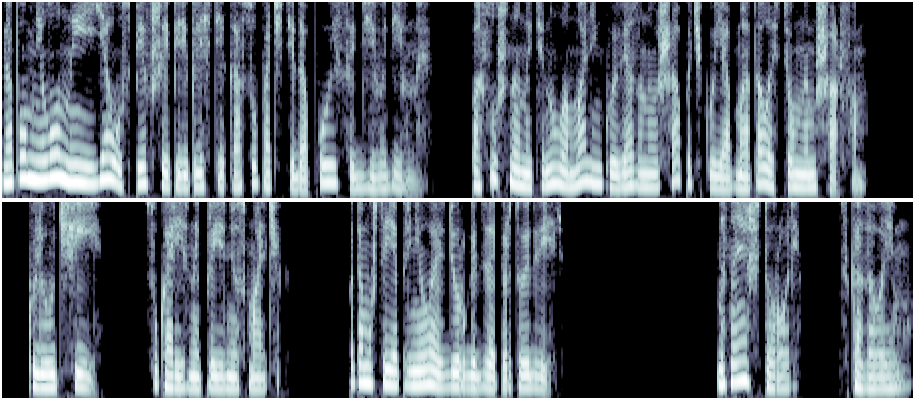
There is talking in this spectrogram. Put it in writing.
Напомнил он, и я, успевшая переплести косу почти до пояса, диво дивная послушно натянула маленькую вязаную шапочку и обмоталась темным шарфом. «Ключи!» — сукоризный произнес мальчик, потому что я принялась дергать запертую дверь. «Знаешь что, Рори?» — сказала ему.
